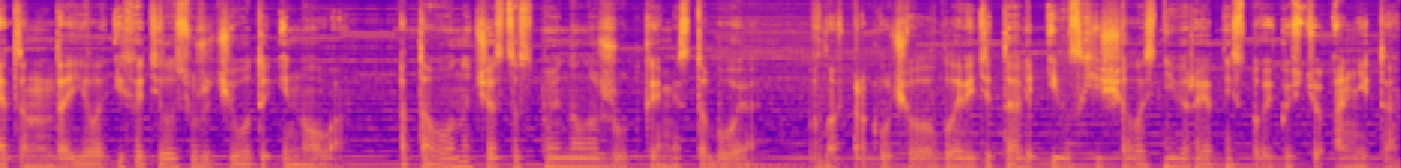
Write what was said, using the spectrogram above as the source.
Это надоело и хотелось уже чего-то иного. Оттого она часто вспоминала жуткое место боя, вновь прокручивала в голове детали и восхищалась невероятной стойкостью Анита.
